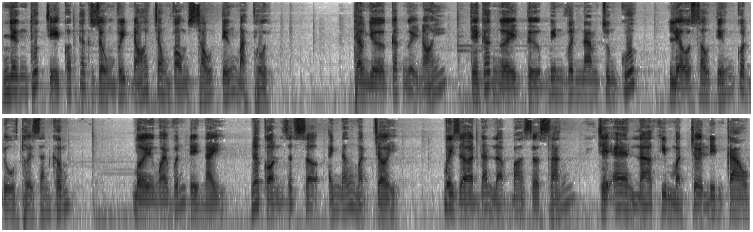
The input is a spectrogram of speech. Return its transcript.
Nhưng thuốc chỉ có tác dụng với nó trong vòng 6 tiếng mà thôi. Theo như các người nói, Thì các người từ bên Vân Nam Trung Quốc, Liệu 6 tiếng có đủ thời gian không? Bởi ngoài vấn đề này, Nó còn rất sợ ánh nắng mặt trời. Bây giờ đã là 3 giờ sáng, Chỉ e là khi mặt trời lên cao,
